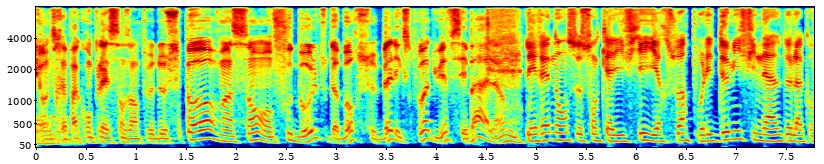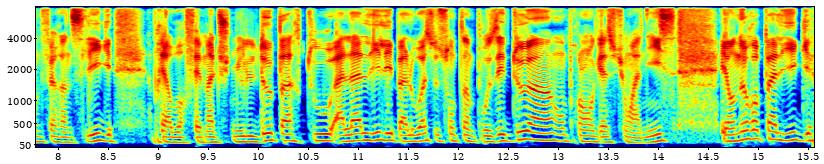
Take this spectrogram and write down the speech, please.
Et on ne serait pas complet sans un peu de sport. Vincent, en football, tout d'abord, ce bel exploit du FC Bâle. Hein. Les Rénans se sont qualifiés hier soir pour les demi-finales de la Conference League. Après avoir fait match nul de partout, à la Lille, les Balois se sont imposés 2 à 1 en prolongation à Nice. Et en Europa League,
